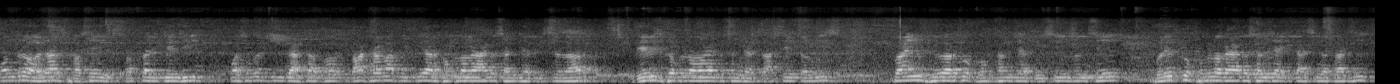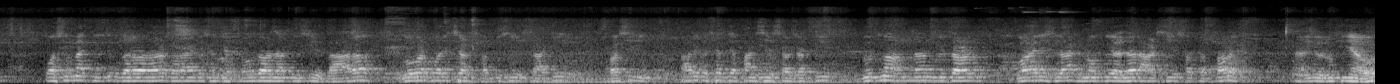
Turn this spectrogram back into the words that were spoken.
पन्ध्र हजार छ सय सत्तरी केजी पशुपन्छी विकासतर्फ बाख्रामा पिपिआर खोप लगाएको सङ्ख्या बिस हजार रेबिज खोप लगाएको सङ्ख्या चार सय चौबिस स्वाइन फिभरको खोप सङ्ख्या दुई सय उनान्सय खोरेटको खोप लगाएको सङ्ख्या एकासी अठासी पशुमा कृत्रिम गर्भधारण गराएको सङ्ख्या चौध हजार दुई सय बाह्र गोबर परीक्षण छब्बिस सय साठी खसी पारेको सङ्ख्या पाँच सय सडसठी दुधमा अनुदान वितरण बयालिस लाख नब्बे हजार आठ सय सतहत्तर यो रुपियाँ हो।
